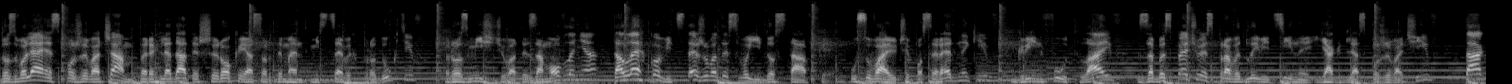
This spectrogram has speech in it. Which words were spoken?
дозволяє споживачам переглядати широкий асортимент місцевих продуктів, розміщувати замовлення та легко відстежувати свої доставки, усуваючи посередників. Green Food Live забезпечує справедливі ціни як для споживачів. Так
